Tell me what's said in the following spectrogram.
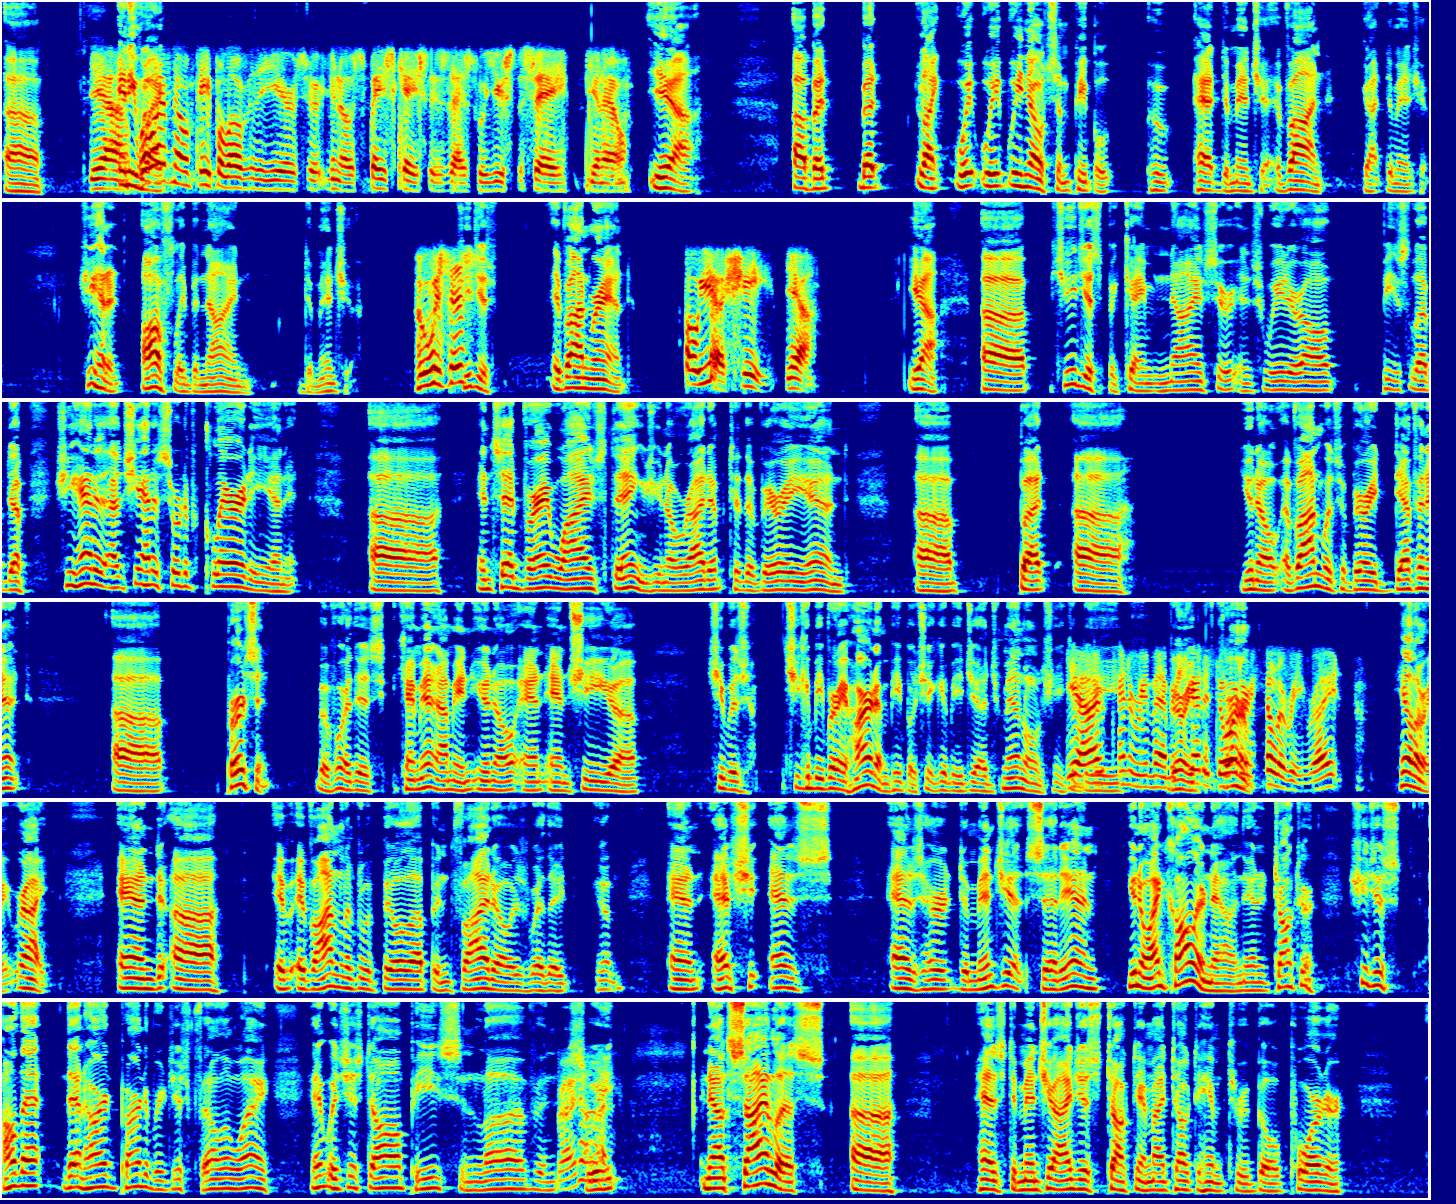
Uh, yeah. Anyway. Well, I've known people over the years who, you know, space cases, as we used to say, you know. Yeah, uh, but but like we, we we know some people who had dementia. Yvonne got dementia. She had an awfully benign dementia. Who was this? She just Yvonne Rand. oh, yeah, she. Yeah. Yeah, uh, she just became nicer and sweeter. All peace, loved up. She had a she had a sort of clarity in it, uh, and said very wise things. You know, right up to the very end. Uh, but uh, you know, Yvonne was a very definite uh, person before this came in. I mean, you know, and and she uh, she was she could be very hard on people. She could be judgmental. She could Yeah, be I kind of remember. She had a daughter, firm. Hillary, right? Hillary, right? And uh, if Yvonne lived with Bill up in Fido, is where they, you know, and as she as as her dementia set in, you know, I'd call her now and then and talk to her. She just all that that hard part of her just fell away. It was just all peace and love and Right on. sweet. Now Silas uh, has dementia. I just talked to him. I talked to him through Bill Porter.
